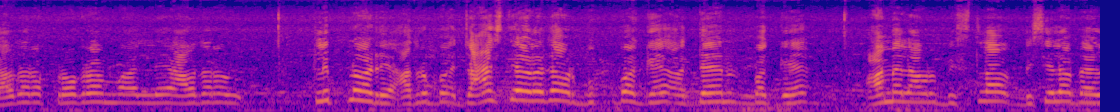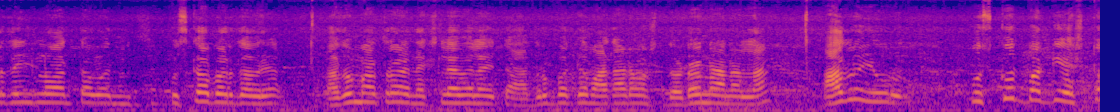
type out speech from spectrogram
ಯಾವ್ದಾರ ಪ್ರೋಗ್ರಾಮ್ ಅಲ್ಲಿ ಯಾವ್ದಾರ ಕ್ಲಿಪ್ ನೋಡ್ರಿ, ಅದ್ರ ಬ, ಜಾಸ್ತಿ ಹೇಳೋದೇ ಅವ್ರ ಬುಕ್ ಬಗ್ಗೆ, ಅಧ್ಯಯನದ ಬಗ್ಗೆ. ಆಮೇಲೆ ಅವರು ಬಿಸಿಲ ಬಿಸಿಲ ಬೆಳೆದಿಂಗ್ಲೋ ಅಂತ ಒಂದು ಪುಸ್ತಕ ಬರೆದವ್ರೆ, ಅದು ಮಾತ್ರ ನೆಕ್ಸ್ಟ್ ಲೆವೆಲ್ ಐತೆ. ಅದ್ರ ಬಗ್ಗೆ ಮಾತಾಡೋಷ್ಟು ದೊಡ್ಡ ನಾನಲ್ಲ. ಆದರೂ ಇವರು ಪುಸ್ತಕದ ಬಗ್ಗೆ ಎಷ್ಟು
